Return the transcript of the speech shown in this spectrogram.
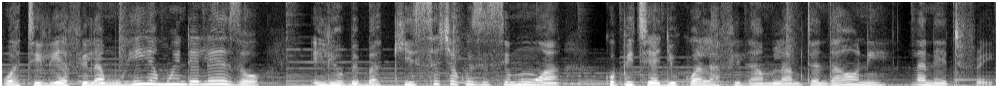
Fuatilia filamu hii ya mwendelezo iliyobeba kisa cha kusisimua kupitia jukwaa la filamu la mtandaoni la Netflix.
